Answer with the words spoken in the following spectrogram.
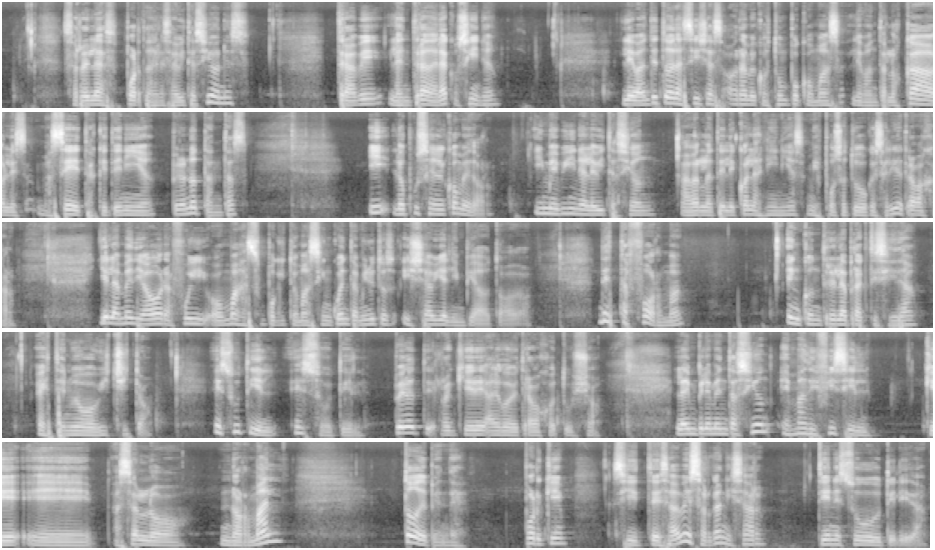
Cerré las puertas de las habitaciones, trabé la entrada a la cocina, Levanté todas las sillas, ahora me costó un poco más levantar los cables, macetas que tenía, pero no tantas. Y lo puse en el comedor. Y me vine a la habitación a ver la tele con las niñas. Mi esposa tuvo que salir a trabajar. Y en la media hora fui, o más, un poquito más, 50 minutos, y ya había limpiado todo. De esta forma, encontré la practicidad a este nuevo bichito. Es útil, es útil, pero te requiere algo de trabajo tuyo. La implementación es más difícil que eh, hacerlo normal. Todo depende. Porque si te sabes organizar, tiene su utilidad.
